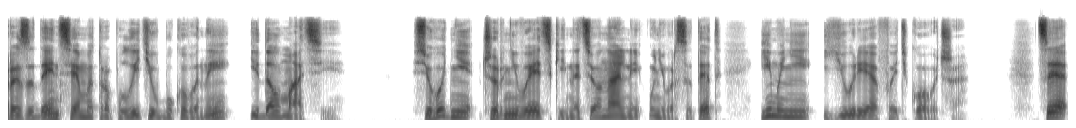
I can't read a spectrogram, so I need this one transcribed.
резиденція митрополитів Буковини і Далмації. Сьогодні Чернівецький національний університет імені Юрія Федьковича. Це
